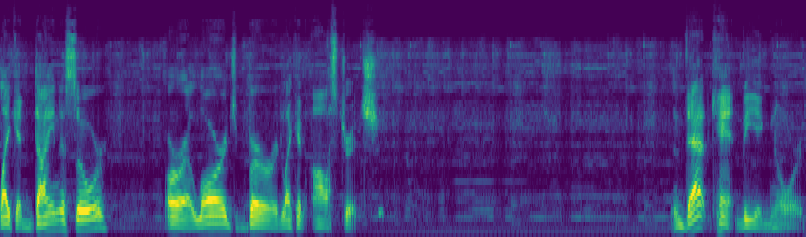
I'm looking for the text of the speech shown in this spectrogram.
like a dinosaur or a large bird, like an ostrich. That can't be ignored,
